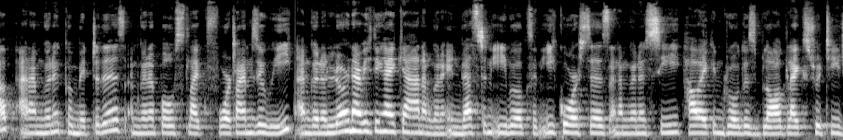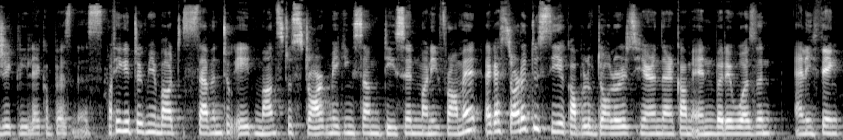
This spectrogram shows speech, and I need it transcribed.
up and I'm going to commit to this. I'm going to post like four times a week. I'm going to learn everything I can. I'm going to invest in ebooks and e courses and I'm going to see how I can grow this blog like strategically, like a business. I think it took me about seven to eight months to start making some decent money from it. Like I started to see a couple of dollars here and there come in, but it wasn't anything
